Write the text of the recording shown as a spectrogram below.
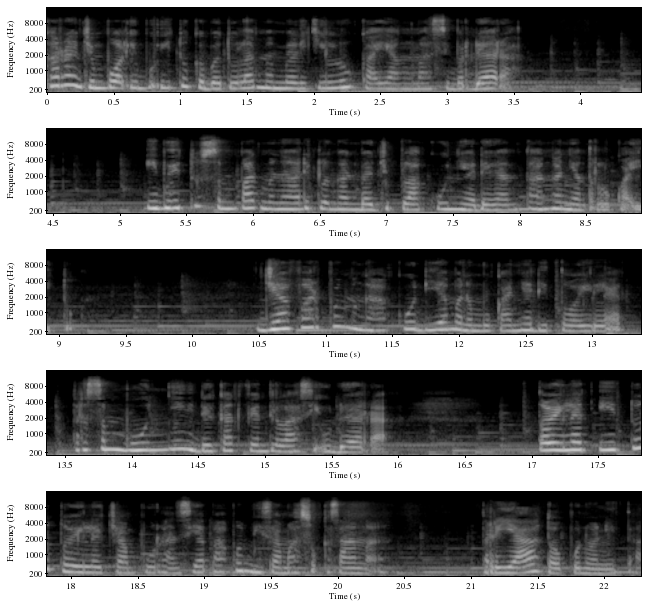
karena jempol ibu itu kebetulan memiliki luka yang masih berdarah. Ibu itu sempat menarik lengan baju pelakunya dengan tangan yang terluka itu. Jafar pun mengaku dia menemukannya di toilet, tersembunyi di dekat ventilasi udara Toilet itu toilet campuran, siapa pun bisa masuk ke sana, pria ataupun wanita.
